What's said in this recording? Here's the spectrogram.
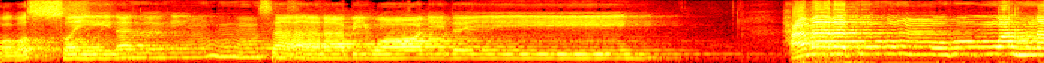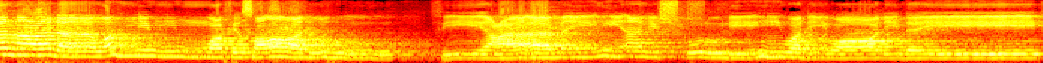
ওয়াসাইনাল ইনসানা বিওয়ালিদাইহি حملته أمه وهنا على وهن وفصاله في عامين أن اشكر لي ولوالديك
